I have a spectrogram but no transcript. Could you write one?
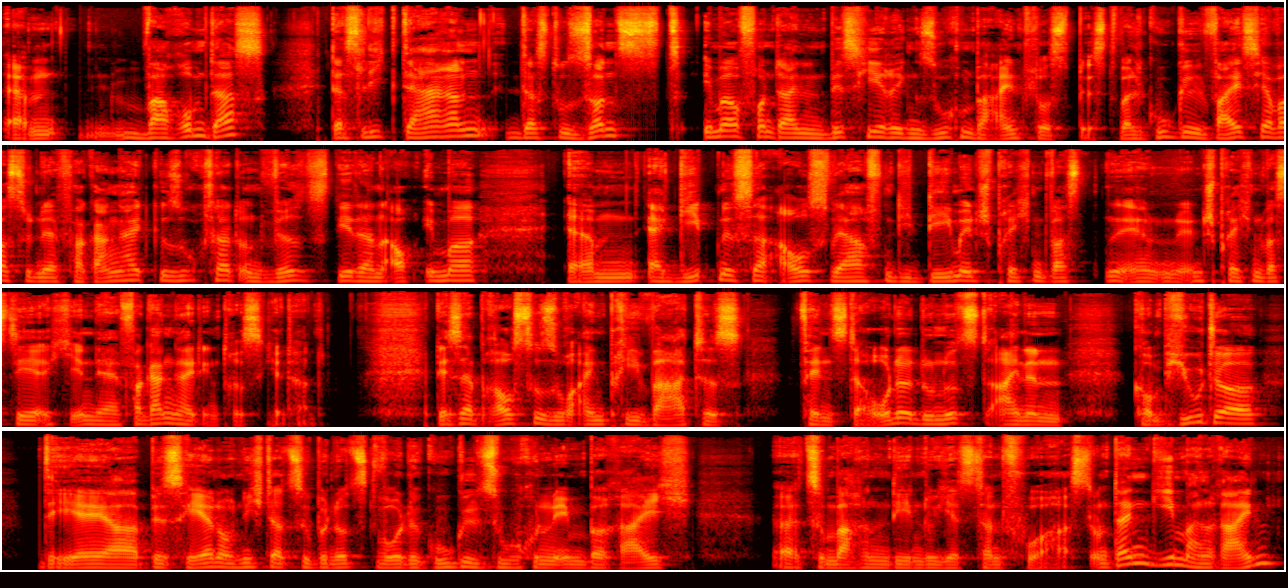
Ähm, warum das? Das liegt daran, dass du sonst immer von deinen bisherigen Suchen beeinflusst bist, weil Google weiß ja, was du in der Vergangenheit gesucht hast und wird dir dann auch immer ähm, Ergebnisse auswerfen, die dementsprechend was, äh, entsprechen, was dich in der Vergangenheit interessiert hat. Deshalb brauchst du so ein privates Fenster oder du nutzt einen Computer, der ja bisher noch nicht dazu benutzt wurde, Google-Suchen im Bereich äh, zu machen, den du jetzt dann vorhast. Und dann geh mal rein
